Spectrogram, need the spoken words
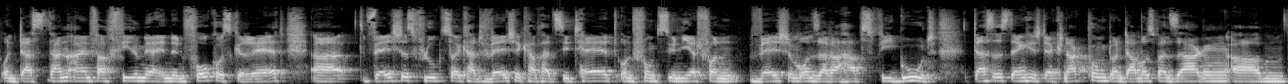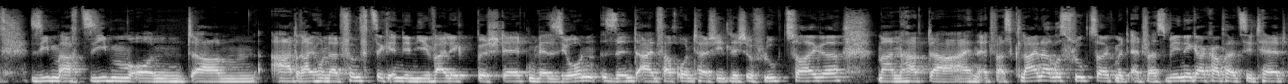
und dass dann einfach viel mehr in den Fokus gerät, äh, welches Flugzeug hat welche Kapazität und funktioniert von welchem unserer Hubs wie gut. Das ist, denke ich, der Knackpunkt und da muss man sagen, ähm, 787 und ähm, A350 in den jeweilig bestellten Versionen sind einfach unterschiedliche Flugzeuge. Man hat da ein etwas kleineres Flugzeug mit etwas weniger Kapazität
